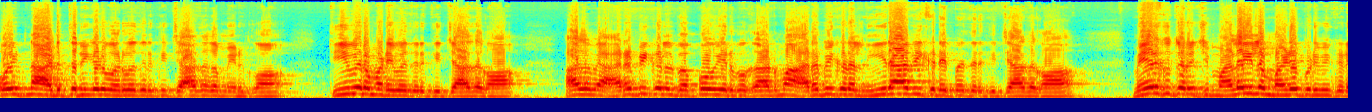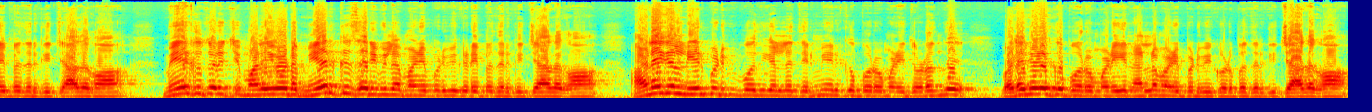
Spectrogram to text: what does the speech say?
போயிட்டுனா அடுத்த நிகழ்வு வருவதற்கு சாதகம் இருக்கும் தீவிரமடைவதற்கு சாதகம். ஆகவே அரபிக்கடல் வெப்ப உயர்வு காரணமாக அரபிக்கடல் நீராவி கிடைப்பதற்கு சாதகம். மேற்கு தொடர்ச்சி மலையில் மழைப்பிடிவு கிடைப்பதற்கு சாதகம். மேற்கு தொடர்ச்சி மலையோட மேற்கு சரிவில் மழைப்பிடிவு கிடைப்பதற்கு சாதகம். அணைகள் நீர்பிடிப்பு பகுதிகளில் தென்மேற்கு பருவமழை தொடர்ந்து வடகிழக்கு பருவமழையில் நல்ல மழைப்பிடிவு கொடுப்பதற்கு சாதகம்.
